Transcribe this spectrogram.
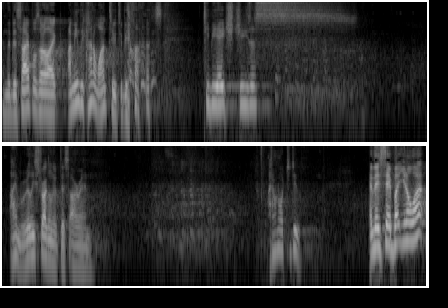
And the disciples are like, I mean, we kind of want to, to be honest. TBH, Jesus, I am really struggling with this RN. I don't know what to do. And they say, But you know what?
